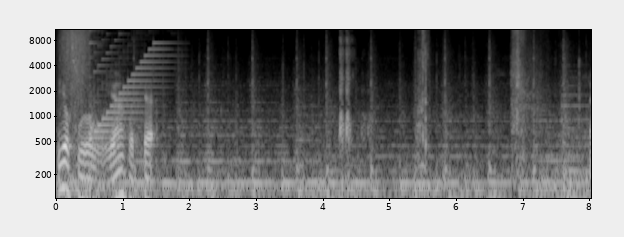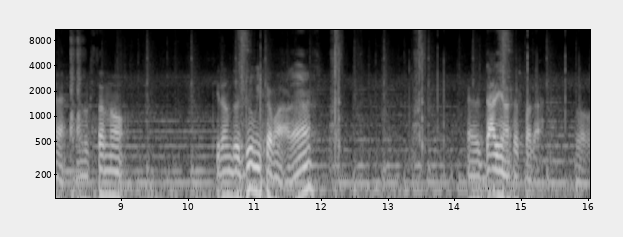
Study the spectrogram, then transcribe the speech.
Io curo lui, eh, perché... Eh, me lo stanno tirando giù mica male, eh. Eh, dagli un'altra spadata. Bravo.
